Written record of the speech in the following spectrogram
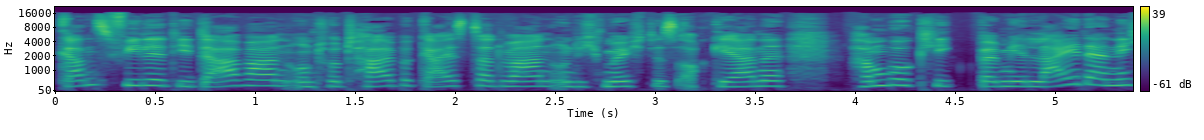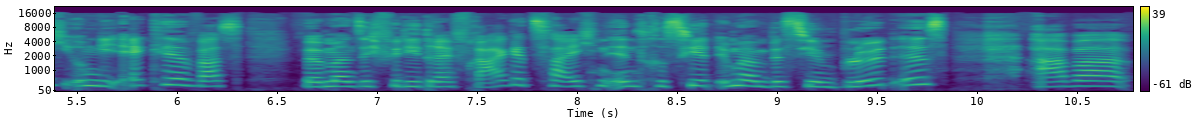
ganz viele, die da waren und total begeistert waren und ich möchte es auch gerne. Hamburg liegt bei mir leider nicht um die Ecke, was, wenn man sich für die drei Fragezeichen interessiert, immer ein bisschen blöd ist. Aber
